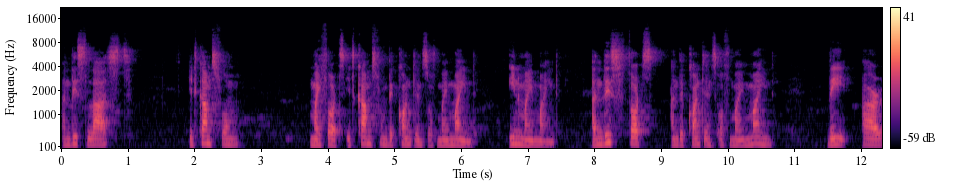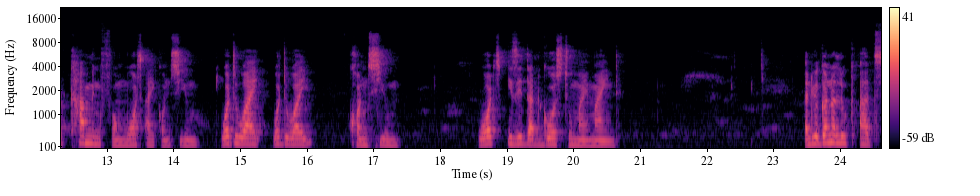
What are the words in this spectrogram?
and this lust, it comes from my thoughts, it comes from the contents of my mind, in my mind. And these thoughts and the contents of my mind, they are coming from what I consume. What do I what do I consume? What is it that goes to my mind? and we're going to look at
